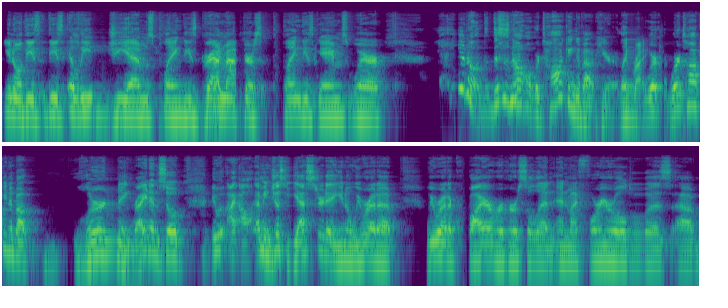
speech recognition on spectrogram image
you know these these elite gms playing these grandmasters right. playing these games where you know this is not what we're talking about here like right. we're we're talking about learning right and so it, I, I mean just yesterday you know we were at a we were at a choir rehearsal and, and my four year old was uh,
